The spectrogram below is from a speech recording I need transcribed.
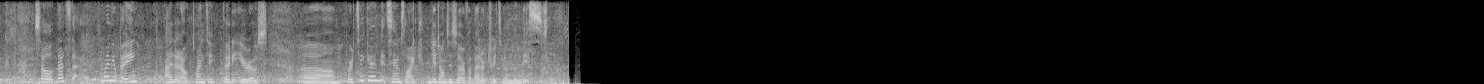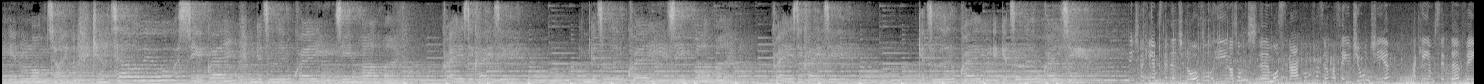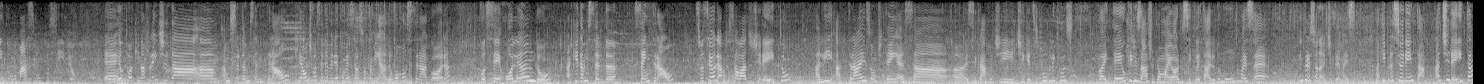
So that's that. When you pay i don't know 20 30 euros uh, per ticket it seems like you don't deserve a better treatment than this passeio de um dia aqui em Amsterdã, vendo o máximo possível. Eh, eu estou aqui na frente da ah, Amsterdã Central, que é onde você deveria começar a sua caminhada. Eu vou mostrar agora, você olhando aqui da Amsterdã Central, se você olhar para o seu lado direito, ali atrás onde tem essa, ah, esse carro de tickets públicos, vai ter o que eles acham que é o maior bicicletário do mundo, mas é impressionante ver, mas aqui para se orientar. À direita,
